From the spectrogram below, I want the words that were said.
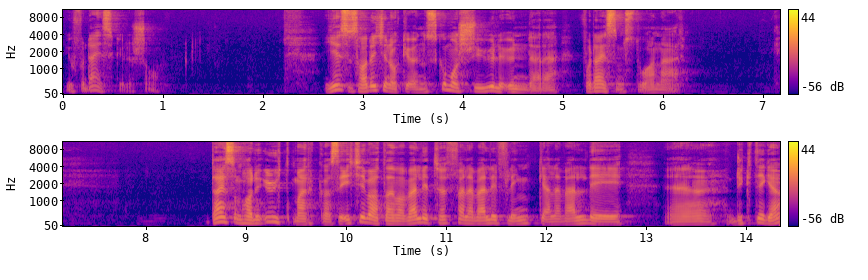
Jo, for de skulle se. Jesus hadde ikke noe ønske om å skjule underet for de som sto han nær. De som hadde utmerka seg, ikke ved at de var veldig tøffe eller veldig flinke eller veldig eh, dyktige,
